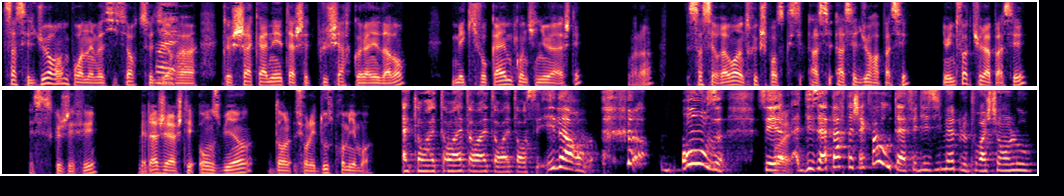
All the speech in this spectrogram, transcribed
Ça, c'est dur hein, pour un investisseur de se dire euh, que chaque année, tu achètes plus cher que l'année d'avant, mais qu'il faut quand même continuer à acheter. Voilà ça, c'est vraiment un truc, je pense que c'est assez, assez dur à passer. Et une fois que tu l'as passé, et c'est ce que j'ai fait, mais là, j'ai acheté 11 biens dans, sur les 12 premiers mois. Attends, attends, attends, attends, attends, c'est énorme. 11 C'est des appartes à chaque fois ou tu as fait des immeubles pour acheter en lot?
